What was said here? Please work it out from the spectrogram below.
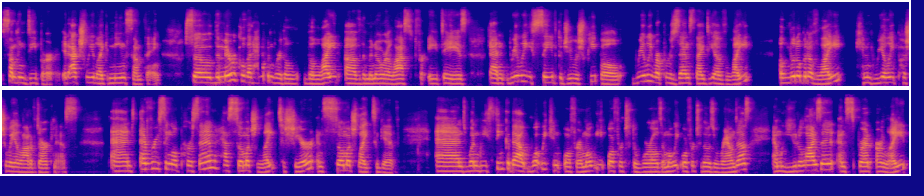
something deeper. It actually like means something. So the miracle that happened where the, the light of the menorah lasted for eight days and really saved the Jewish people really represents the idea of light. A little bit of light can really push away a lot of darkness. And every single person has so much light to share and so much light to give. And when we think about what we can offer and what we offer to the world and what we offer to those around us, and we utilize it and spread our light,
